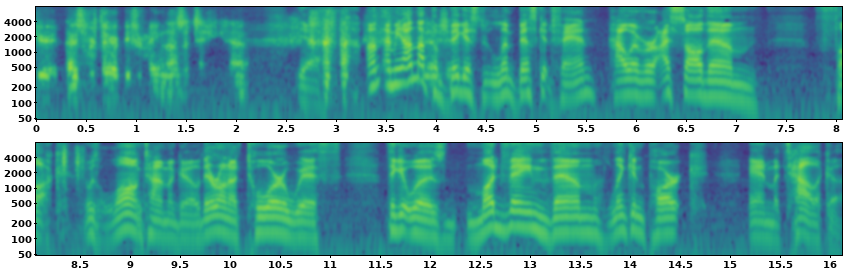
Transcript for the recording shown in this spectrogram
hear it. Those were therapy for me when I was a teen. You know? Yeah. I'm, I mean, I'm not the Yeah, biggest Limp Bizkit fan. However, I saw them. Fuck, it was a long time ago. They were on a tour with, I think it was Mudvayne, them, Linkin Park, and Metallica,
